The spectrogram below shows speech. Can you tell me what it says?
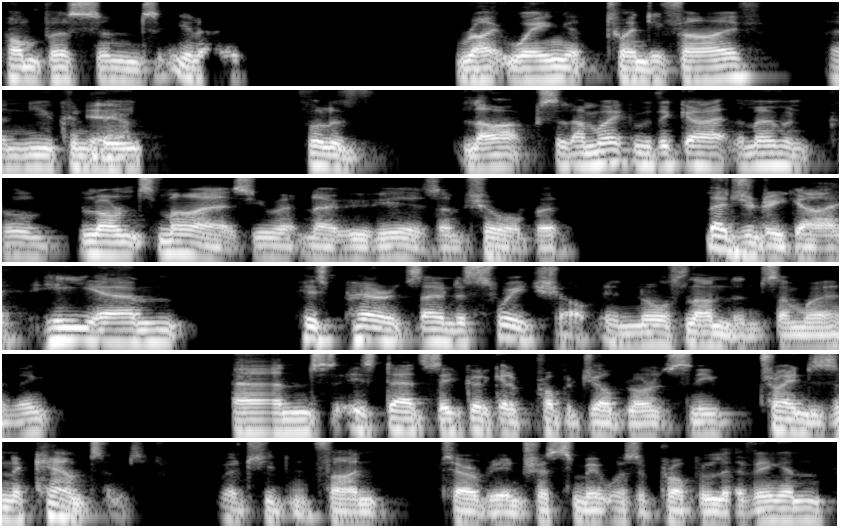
pompous and you know right wing at 25 and you can Yeah. be full of larks and i'm working with a guy at the moment called laurence myers you won't know who he is i'm sure but legendary guy he um his parents owned a sweet shop in north london somewhere i think and his dad said you've got to get a proper job laurence and he trained as an accountant which he didn't find terribly interesting it was a proper living and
